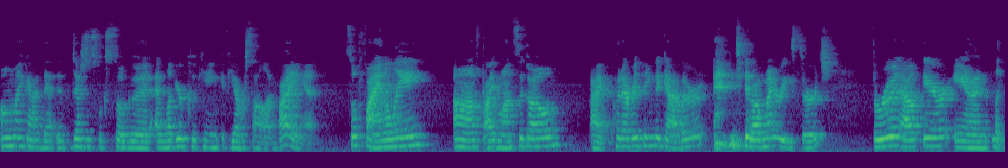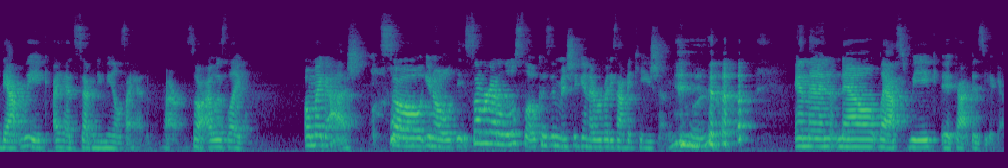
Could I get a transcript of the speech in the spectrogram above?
"Oh my God, that that just looks so good! I love your cooking. If you ever sell it, I'm buying it." So finally, uh, five months ago, I put everything together and did all my research, threw it out there, and like that week, I had 70 meals I had to prepare. So I was like, "Oh my gosh!" So you know, summer got a little slow because in Michigan, everybody's on vacation. And then now, last week, it got busy again.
